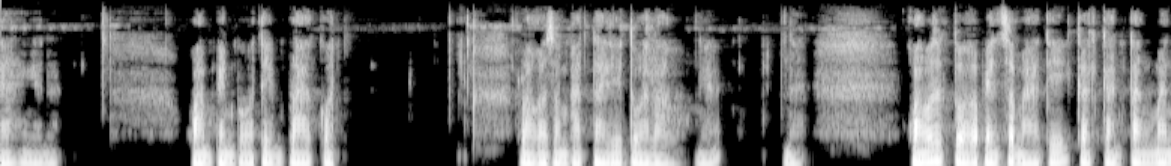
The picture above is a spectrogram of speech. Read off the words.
ฮะอย่างเงี้ยนะความเป็นปกติปรากฏ เราก็สัมผัสได้ที่ตัวเราเนี่ยนะความรู้สึกตัวก็เป็นสมาธิเกิดการตั้งมั่น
